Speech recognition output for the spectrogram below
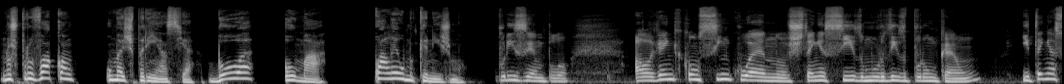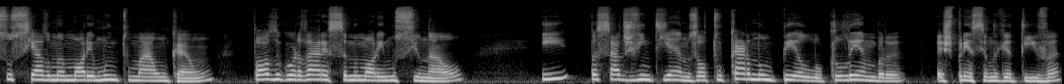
nos provocam uma experiência, boa ou má? Qual é o mecanismo? Por exemplo, alguém que com 5 anos tenha sido mordido por um cão e tenha associado uma memória muito má a um cão, pode guardar essa memória emocional e passados 20 anos, ao tocar num pelo que lembre a experiência negativa,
